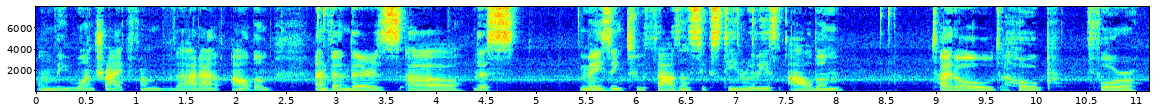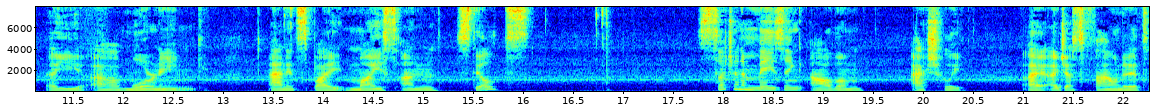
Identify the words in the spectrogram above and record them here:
only one track from that al- album, and then there's uh, this amazing 2016 released album titled Hope for a uh, Morning, and it's by Mice on Stilts. Such an amazing album, actually. I, I just found it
